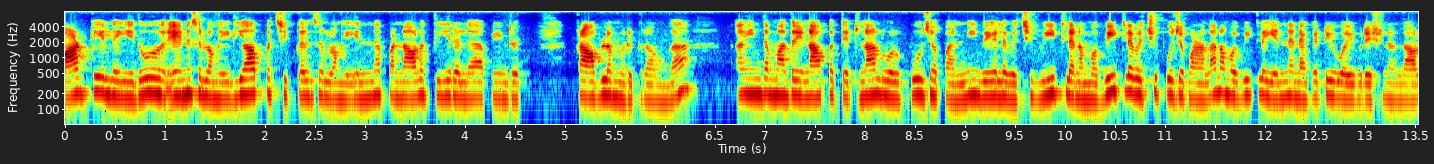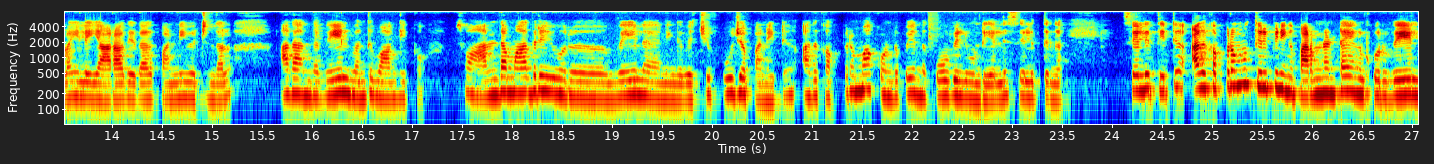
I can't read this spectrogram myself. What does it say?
வாழ்க்கையில் ஏதோ என்ன சொல்லுவாங்க இடியாப்ப சிக்கல்னு சொல்லுவாங்க என்ன பண்ணாலும் தீரலை அப்படின்ற ப்ராப்ளம் இருக்கிறவங்க இந்த மாதிரி நாற்பத்தெட்டு நாள் ஒரு பூஜை பண்ணி வேலை வச்சு வீட்டில் நம்ம வீட்டில் வச்சு பூஜை பண்ணால் தான் நம்ம வீட்டில் என்ன நெகட்டிவ் வைப்ரேஷன் இருந்தாலும் இல்லை யாராவது ஏதாவது பண்ணி வச்சுருந்தாலும் அதை அந்த வேல் வந்து வாங்கிக்கும். ஸோ அந்த மாதிரி ஒரு வேலை நீங்கள் வச்சு பூஜை பண்ணிவிட்டு அதுக்கப்புறமா கொண்டு போய் அந்த கோவில் உண்டியலில் செலுத்துங்க. செலுத்திட்டு அதுக்கப்புறமும் திருப்பி நீங்கள் பர்மனெண்ட்டாக எங்களுக்கு ஒரு வேல்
